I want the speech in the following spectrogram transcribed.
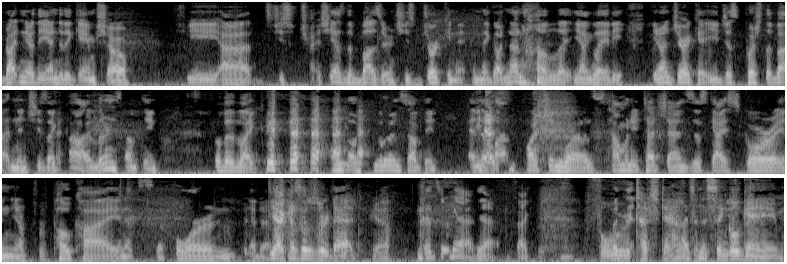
right near the end of the game show, she uh, she's she has the buzzer and she's jerking it, and they go, "No, no, young lady, you don't jerk it. You just push the button." And she's like, "Oh, I learned something." So they're like, "I know she learned something." And yes. the final question was, "How many touchdowns does this guy score?" And you know, for Polk High, and it's four. And, and uh, yeah, because it was her dad. Yeah, it's her dad. Yeah, exactly. Four then, touchdowns in a single game.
